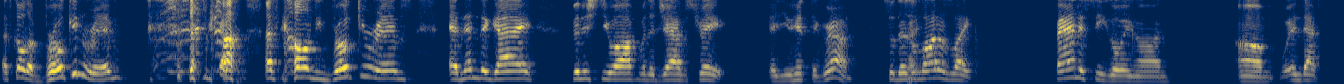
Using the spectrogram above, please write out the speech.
that's called a broken rib. that's called that's called you broke your ribs, and then the guy finished you off with a jab straight, and you hit the ground. So there's Right. a lot of like fantasy going on um in that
